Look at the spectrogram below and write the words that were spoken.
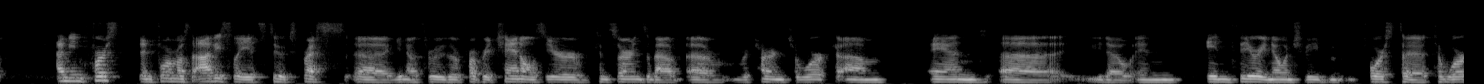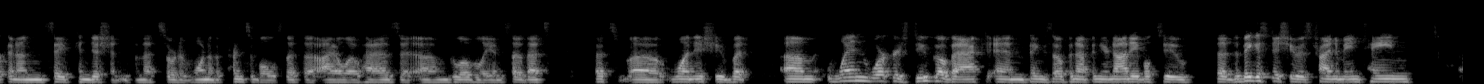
I mean, first and foremost, obviously, it's to express, uh, you know, through the appropriate channels, your concerns about uh, return to work, um, and uh, you know, in in theory, no one should be forced to, to work in unsafe conditions. And that's sort of one of the principles that the ILO has um, globally. And so that's, that's uh, one issue. But um, when workers do go back and things open up and you're not able to, the, the biggest issue is trying to maintain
